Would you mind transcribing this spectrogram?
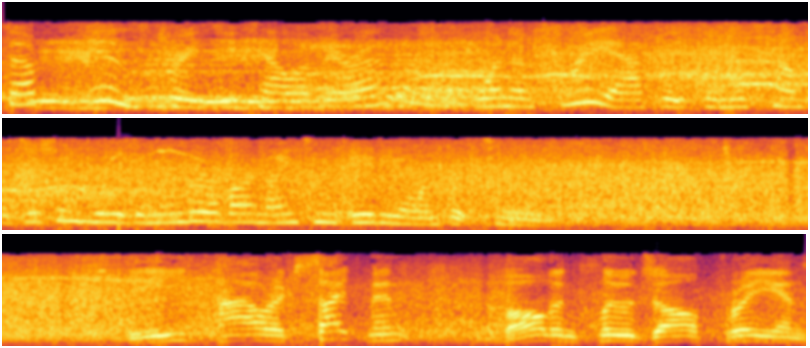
Next up is Tracee Talavera, one of three athletes in this competition who is a member of our 1980 Olympic team. Speed, power, excitement. The vault includes all three, and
